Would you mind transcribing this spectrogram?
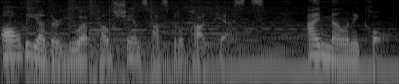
all the other UF Health Shands Hospital podcasts. I'm Melanie Cole.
